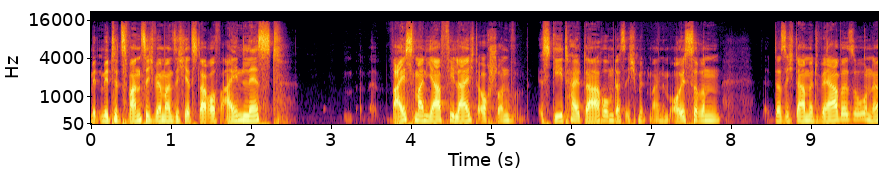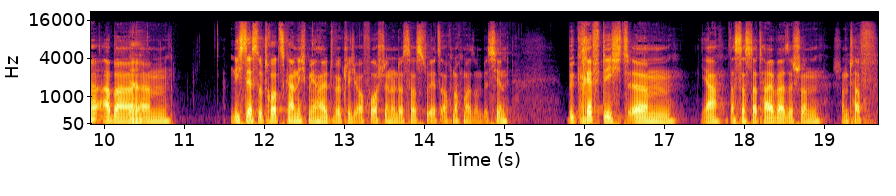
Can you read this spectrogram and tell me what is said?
mit Mitte 20, wenn man sich jetzt darauf einlässt, weiß man ja vielleicht auch schon, es geht halt darum, dass ich mit meinem Äußeren, dass ich damit werbe, so, ne? Aber Ja. ähm, nichtsdestotrotz kann ich mir halt wirklich auch vorstellen, und das hast du jetzt auch nochmal so ein bisschen bekräftigt, ähm, ja, dass das da teilweise schon, schon tough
